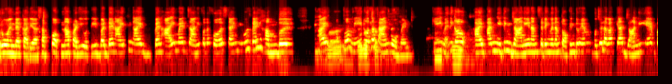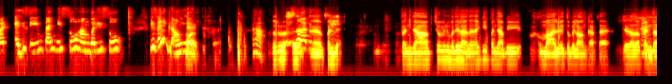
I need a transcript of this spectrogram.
grow in their career सबको अपना पड़ी होती है but then I think I when I met Jani for the first time he was very humble I for me it was a fan moment कि मैंने कहा I I am meeting Jaani and I am sitting when I am talking to him मुझे लगा कि यार जानी है but at the same time he is so humble he so he is very grounded हां ਪੰਜਾਬ ਚੋਂ ਮੈਨੂੰ ਵਧੀਆ ਲੱਗਦਾ ਹੈ ਕਿ ਪੰਜਾਬੀ ਉਹ ਮਾਲਵੇ ਤੋਂ ਬਿਲੋਂਗ ਕਰਦਾ ਹੈ ਜਿਹੜਾ ਉਹਦਾ ਪਿੰਡ ਆ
